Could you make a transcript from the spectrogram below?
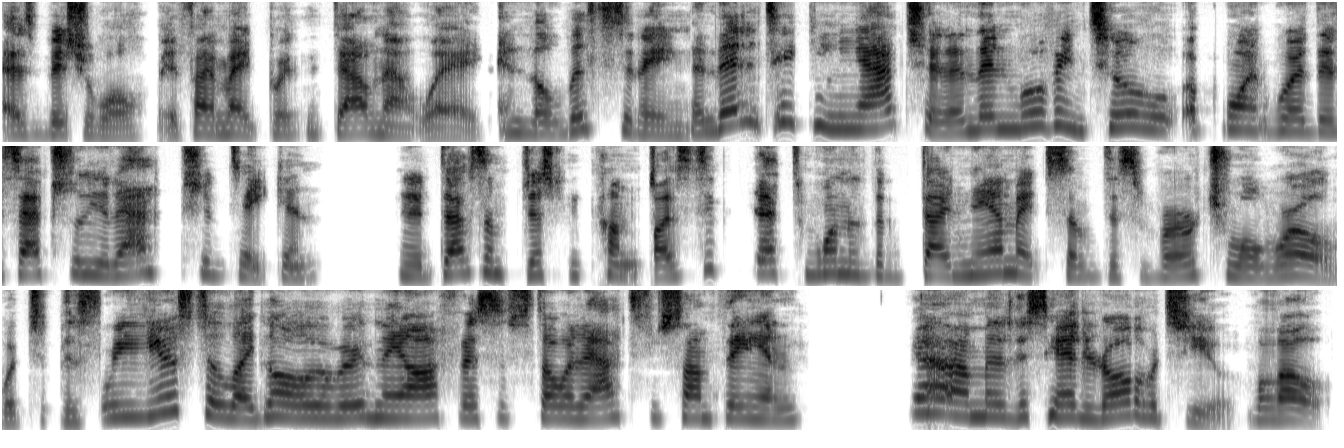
as visual, if I might break it down that way, and the listening and then taking action and then moving to a point where there's actually an action taken and it doesn't just become, I think that's one of the dynamics of this virtual world, which is we used to like, oh, we're in the office, if someone asks for something and yeah, I'm going to just hand it over to you. Well,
